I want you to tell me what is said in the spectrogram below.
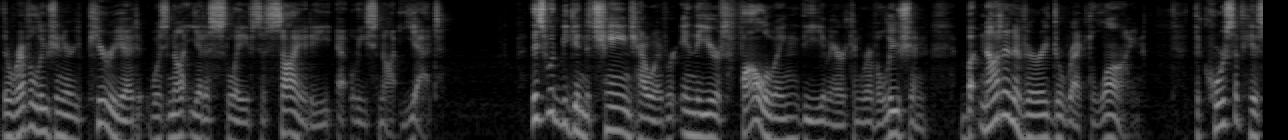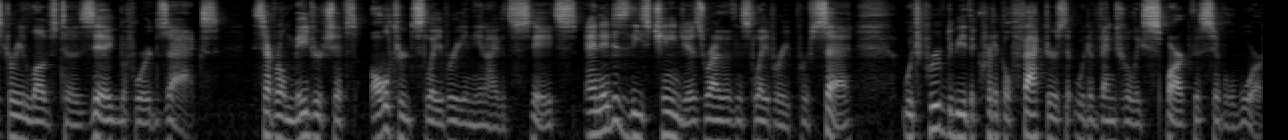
The Revolutionary period was not yet a slave society, at least not yet. This would begin to change, however, in the years following the American Revolution, but not in a very direct line. The course of history loves to zig before it zags. Several major shifts altered slavery in the United States, and it is these changes, rather than slavery per se, which proved to be the critical factors that would eventually spark the Civil War.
